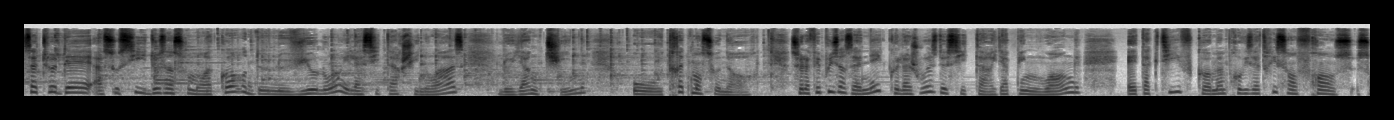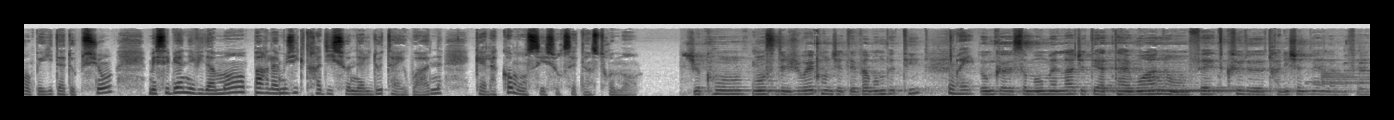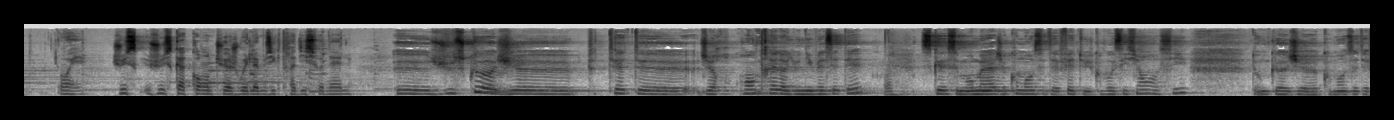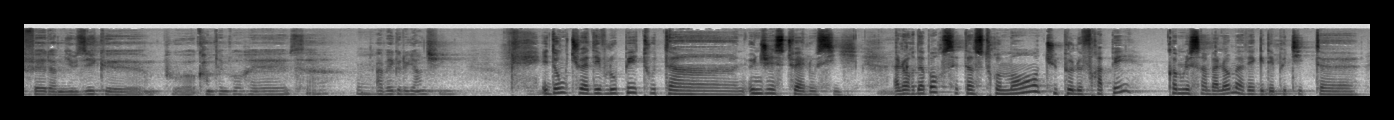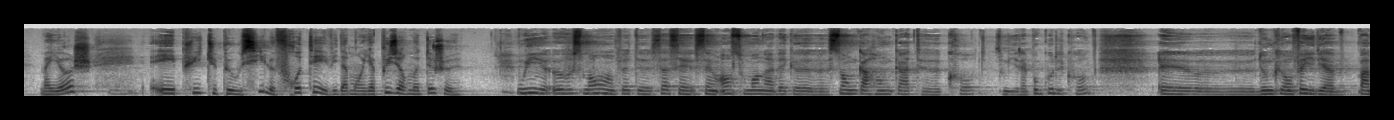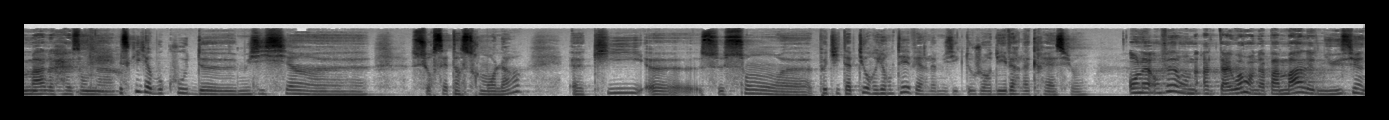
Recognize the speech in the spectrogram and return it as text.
Saturday associe deux instruments à cordes, le violon et la sitar chinoise, le yangqin, au traitement sonore. Cela fait plusieurs années que la joueuse de sitar Yaping Wang est active comme improvisatrice en France, son pays d'adoption, mais c'est bien évidemment par la musique traditionnelle de Taïwan qu'elle a commencé sur cet instrument. Je commence de jouer quand j'étais vraiment petite. Oui. Donc, à ce moment-là, j'étais à Taïwan, on fait que le traditionnel, en fait. Oui. Jusqu'à quand tu as joué de la musique traditionnelle? Euh, Jusque je peut-être euh, je rentrais à l'université Mhm. parce que ce moment-là je commençais à faire du composition aussi. Donc euh, je commençais à faire la musique euh, pour contemporaine ça Mhm. avec le yangqin. Et donc tu as développé toute un, une gestuelle aussi. Alors d'abord cet instrument, tu peux le frapper comme le cymbalum avec des petites maillotches. Et puis tu peux aussi le frotter évidemment. Il y a plusieurs modes de jeu. Oui, heureusement en fait euh, ça c'est un instrument avec euh, 144 euh, cordes. Donc il y a beaucoup de cordes. Et, euh, donc en fait il y a pas mal de. Est-ce qu'il y a beaucoup de musiciens euh, sur cet instrument-là euh, qui euh, se sont euh, petit à petit orientés vers la musique d'aujourd'hui, vers la création? On a, en fait, on, à Taïwan, on a pas mal de musiciens.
